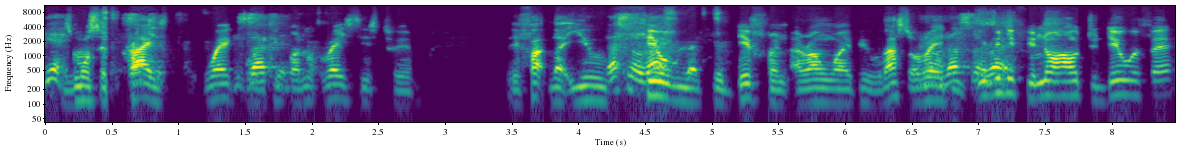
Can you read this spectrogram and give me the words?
yeah, is more surprised work when Exactly. people are not racist to him. The fact that you feel right. like you're different around white people. That's No, already that's even right. if you know how to deal with it.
